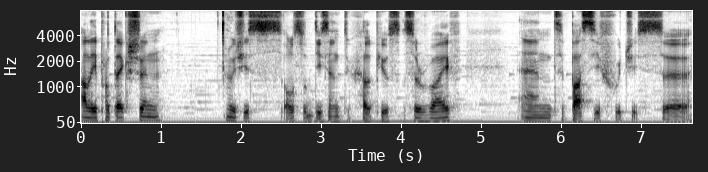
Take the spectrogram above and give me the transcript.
ally protection, which is also decent to help you survive, and passive, which is uh,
